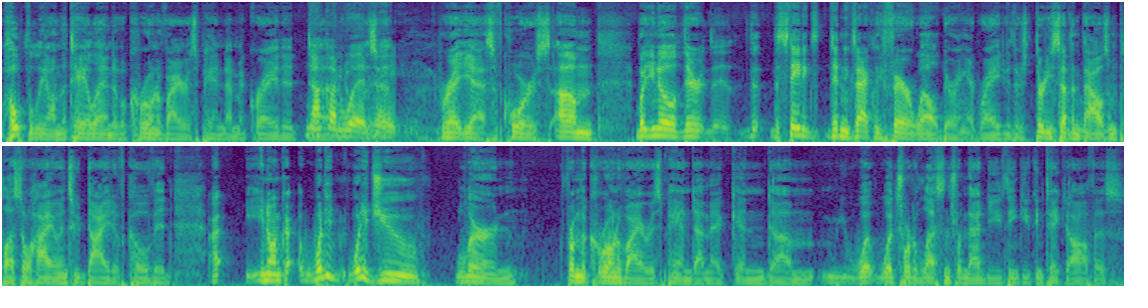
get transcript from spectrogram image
hopefully on the tail end of a coronavirus pandemic, right? It, Knock uh, on wood, know, right? Right. Yes, of course. Um, but you know, there the, the state ex- didn't exactly fare well during it, right? There's 37,000 plus Ohioans who died of COVID. I, you know, I'm, what did what did you learn from the coronavirus pandemic, and um, what what sort of lessons from that do you think you can take to office?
